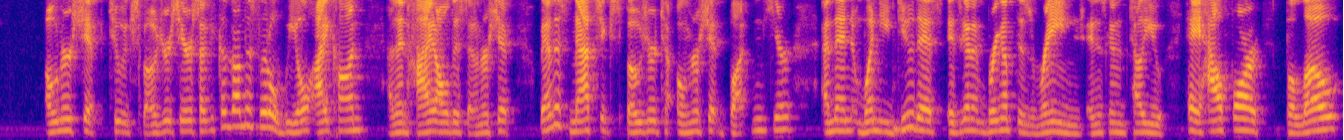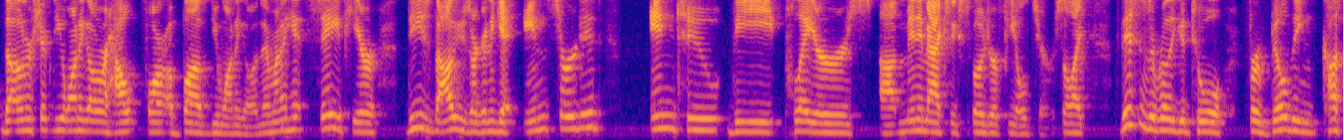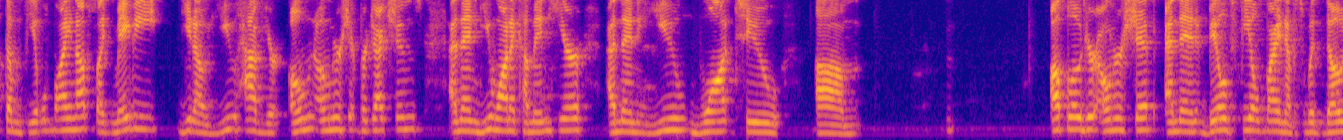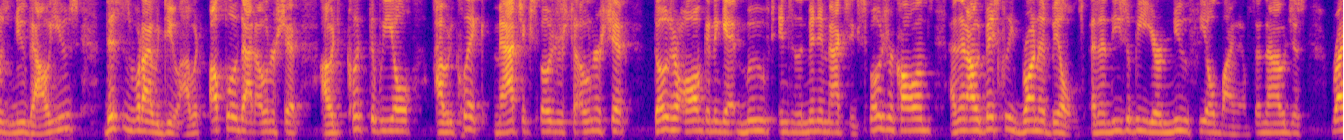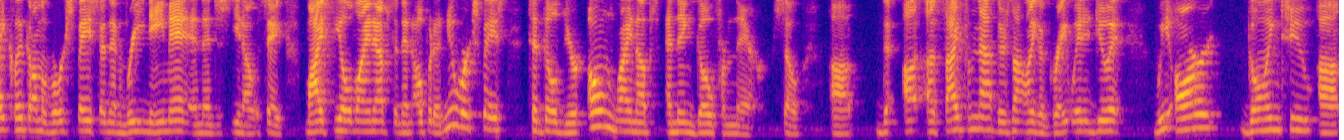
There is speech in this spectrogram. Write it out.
ownership to exposures here. So if you click on this little wheel icon and then hide all this ownership, we have this match exposure to ownership button here. And then when you do this, it's going to bring up this range and it's going to tell you, hey, how far below the ownership do you want to go or how far above do you want to go? And then when I hit save here, these values are going to get inserted into the player's uh, minimax exposure fields here. So, like, this is a really good tool for building custom field lineups. Like, maybe you know you have your own ownership projections, and then you want to come in here, and then you want to um, upload your ownership and then build field lineups with those new values. This is what I would do. I would upload that ownership. I would click the wheel. I would click match exposures to ownership. Those are all going to get moved into the minimax exposure columns. And then I would basically run a build. And then these will be your new field lineups. And then I would just right click on the workspace and then rename it. And then just, you know, say my field lineups and then open a new workspace to build your own lineups and then go from there. So, uh, the, uh, aside from that, there's not like a great way to do it. We are going to uh,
